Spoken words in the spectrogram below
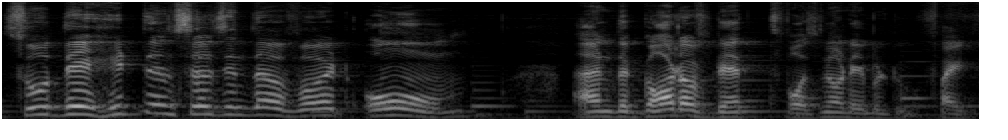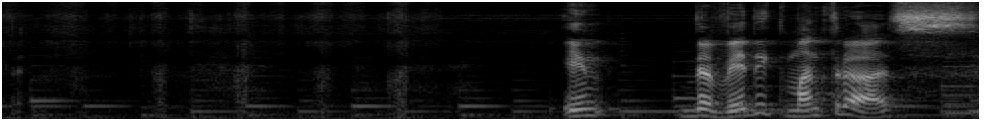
So they hid themselves in the word Om, and the god of death was not able to fight them. In the Vedic mantras,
